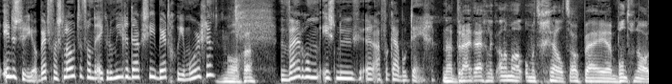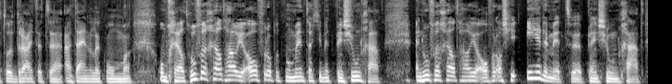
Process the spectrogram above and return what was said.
In de studio Bert van Sloten van de economieredactie. Bert, goedemorgen. Morgen. Waarom is nu een advocabo tegen? Nou, het draait eigenlijk allemaal om het geld. Ook bij uh, bondgenoten draait het uh, uiteindelijk om, uh, om geld. Hoeveel geld hou je over op het moment dat je met pensioen gaat? En hoeveel geld hou je over als je eerder met pensioen gaat?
